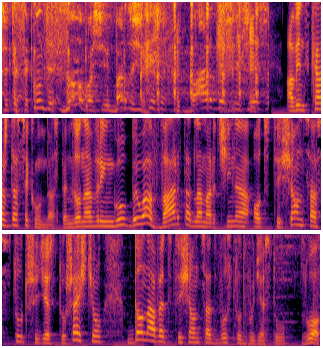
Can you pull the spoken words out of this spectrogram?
czy te sekundy... No właśnie, bardzo się cieszę, bardzo się cieszę. A więc każda sekunda spędzona w ringu była warta dla Marcina od 1136 do nawet 1220 zł.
